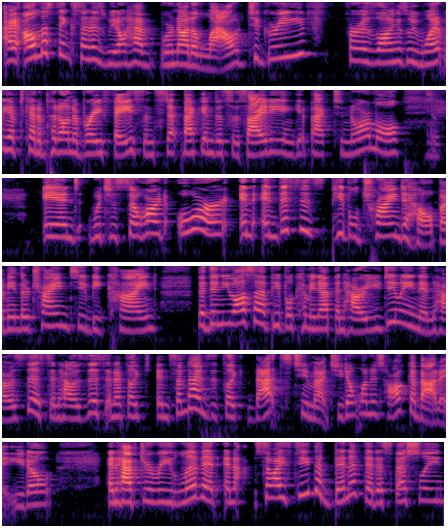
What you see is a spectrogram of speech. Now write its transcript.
I almost think sometimes we don't have, we're not allowed to grieve for as long as we want. We have to kind of put on a brave face and step back into society and get back to normal. Yep. And which is so hard. Or, and, and this is people trying to help. I mean, they're trying to be kind but then you also have people coming up and how are you doing and how is this and how is this? And I feel like, and sometimes it's like, that's too much. You don't want to talk about it. You don't, and have to relive it. And so I see the benefit, especially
